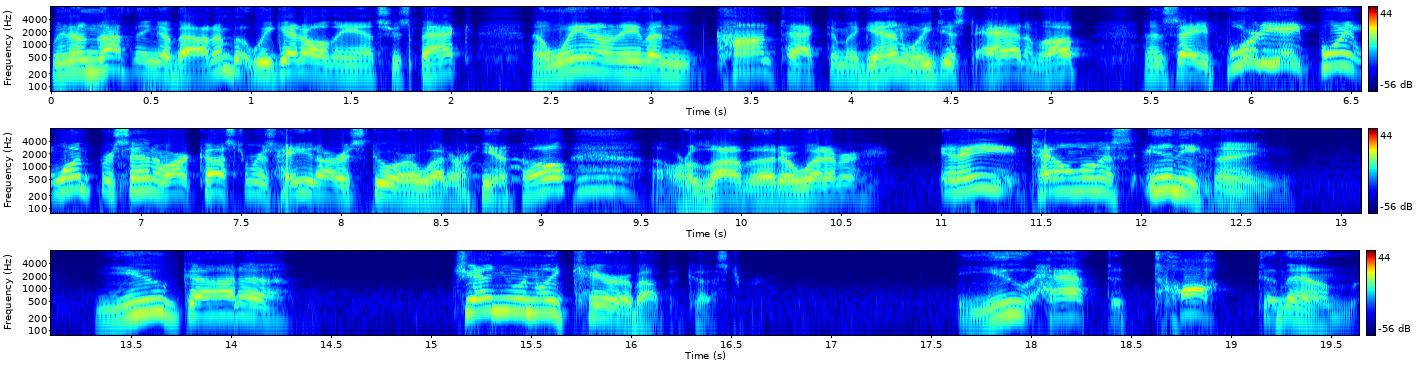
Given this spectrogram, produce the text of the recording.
we know nothing about them, but we get all the answers back. And we don't even contact them again. We just add them up and say 48.1% of our customers hate our store or whatever, you know, or love it or whatever. It ain't telling us anything. You gotta genuinely care about the customer. You have to talk to them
